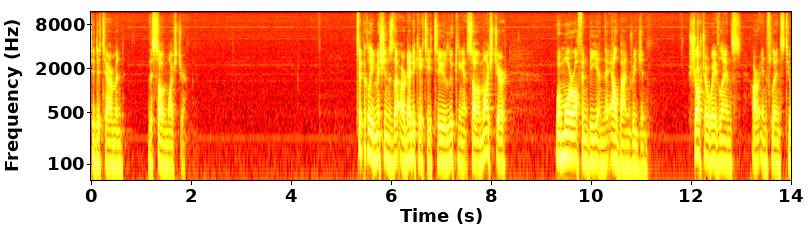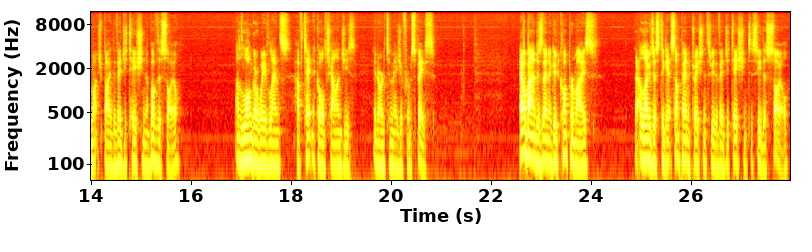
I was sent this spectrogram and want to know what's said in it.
to determine the soil moisture. Typically missions that are dedicated to looking at soil moisture will more often be in the L-band region. Shorter wavelengths are influenced too much by the vegetation above the soil, and longer wavelengths have technical challenges in order to measure from space. L-band is then a good compromise that allows us to get some penetration through the vegetation to see the soil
